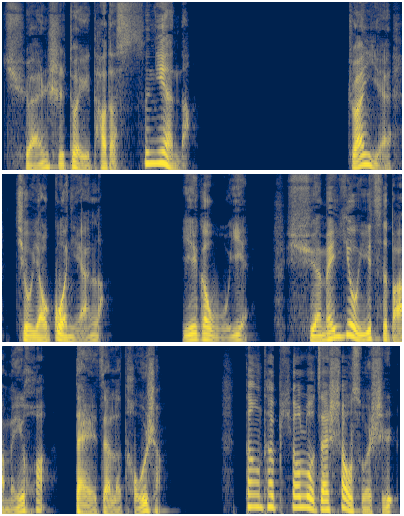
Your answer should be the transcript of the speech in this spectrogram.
全是对他的思念呢。转眼就要过年了，一个午夜，雪梅又一次把梅花戴在了头上。当它飘落在哨所时，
